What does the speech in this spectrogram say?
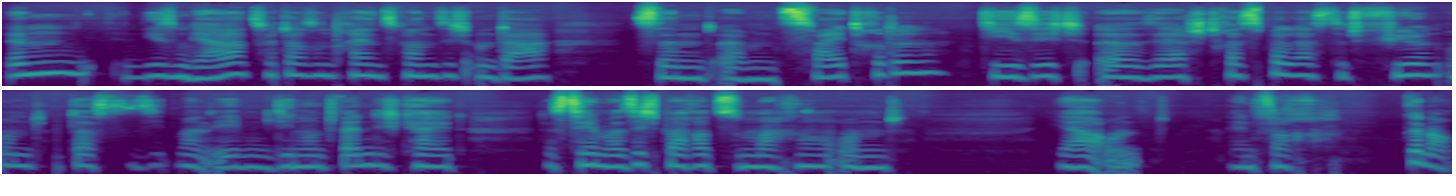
in, in diesem Jahr 2023 und da sind ähm, zwei Drittel, die sich äh, sehr stressbelastet fühlen und das sieht man eben die Notwendigkeit, das Thema sichtbarer zu machen und ja und einfach genau.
